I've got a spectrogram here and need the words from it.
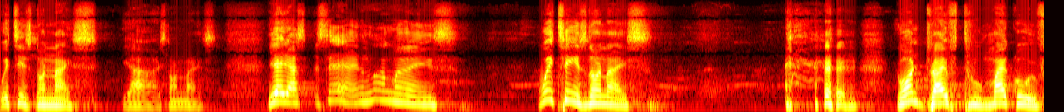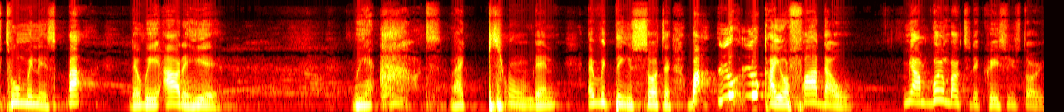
Waiting is not nice. Yeah, it's not nice. Yeah, yes, say it's not nice. Waiting is not nice. you want drive through microwave two minutes, bah, then we're out of here. We're out. Like boom, then everything is sorted. But look, look at your father. Oh. Me, I'm going back to the creation story.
